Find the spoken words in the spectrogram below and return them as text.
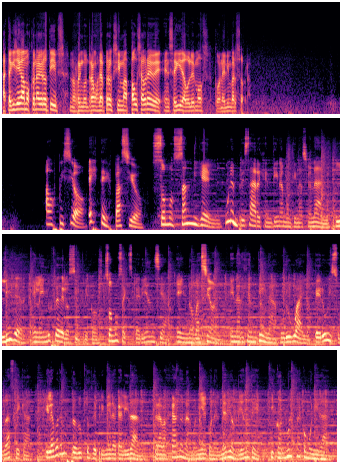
Hasta aquí llegamos con AgroTips. Nos reencontramos la próxima. Pausa breve. Enseguida volvemos con el inversor. Auspició este espacio somos San Miguel, una empresa argentina multinacional, líder en la industria de los cítricos. Somos experiencia e innovación. En Argentina, Uruguay, Perú y Sudáfrica, elaboramos productos de primera calidad, trabajando en armonía con el medio ambiente y con nuestra comunidad.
